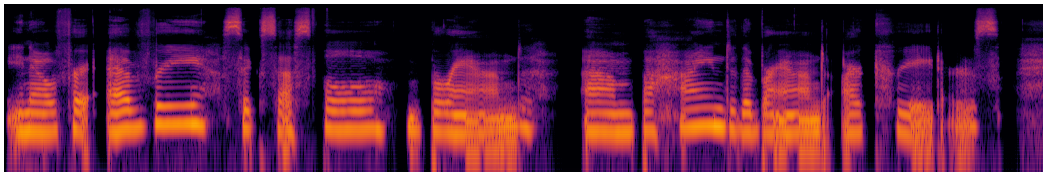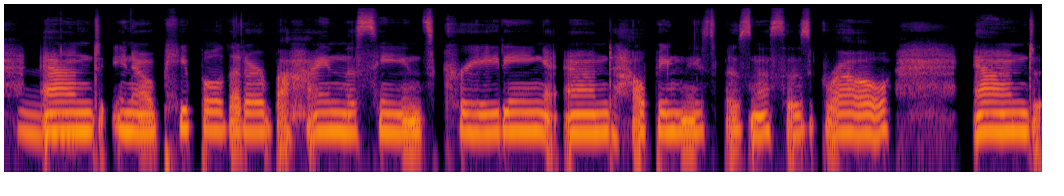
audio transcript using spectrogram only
you know, for every successful brand, um, behind the brand are creators. Mm. and you know people that are behind the scenes creating and helping these businesses grow. And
